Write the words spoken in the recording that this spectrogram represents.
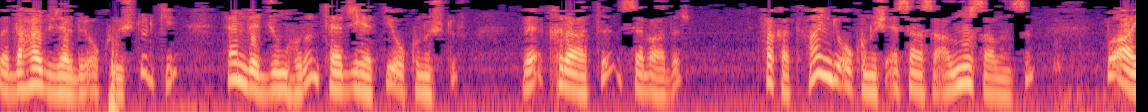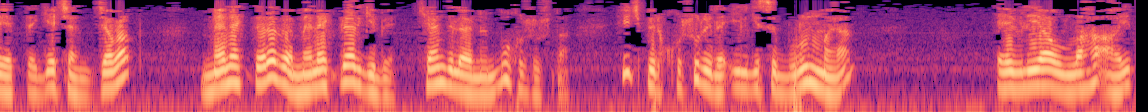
ve daha güzel bir okuyuştur ki hem de cumhurun tercih ettiği okunuştur ve kıraatı sebadır. Fakat hangi okunuş esası alınırsa alınsın bu ayette geçen cevap meleklere ve melekler gibi kendilerinin bu hususta hiçbir kusur ile ilgisi bulunmayan Evliyaullah'a ait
